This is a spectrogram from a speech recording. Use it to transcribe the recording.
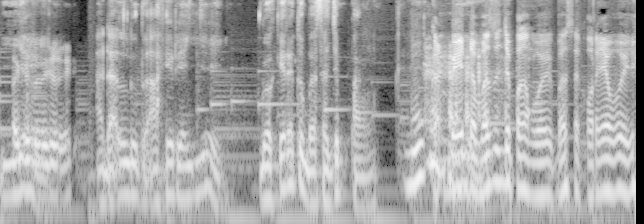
Iya, bagus, iya. ada lu tuh akhirnya iya. Gua kira itu bahasa Jepang. Bukan beda bahasa Jepang boy, bahasa Korea boy.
